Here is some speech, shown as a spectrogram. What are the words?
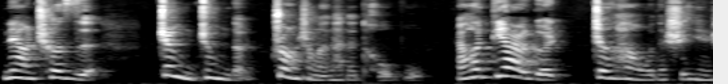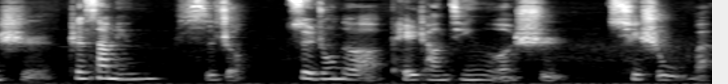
那辆车子正正的撞上了他的头部。然后第二个震撼我的事情是，这三名死者。最终的赔偿金额是七十五万，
